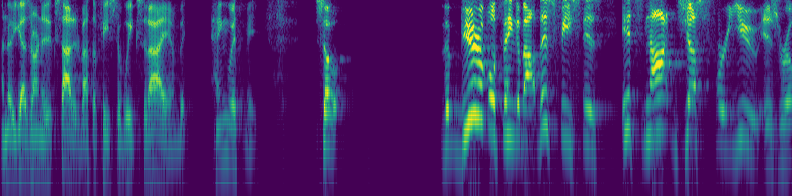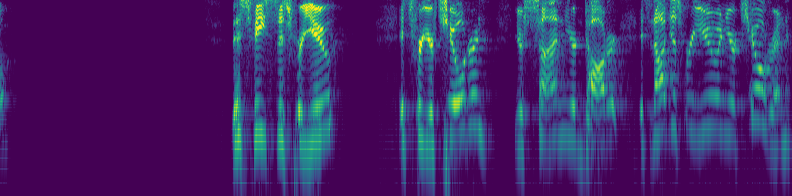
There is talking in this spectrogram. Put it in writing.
I know you guys aren't as excited about the Feast of Weeks that I am, but hang with me. So the beautiful thing about this feast is it's not just for you, Israel. This feast is for you, it's for your children, your son, your daughter. It's not just for you and your children,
